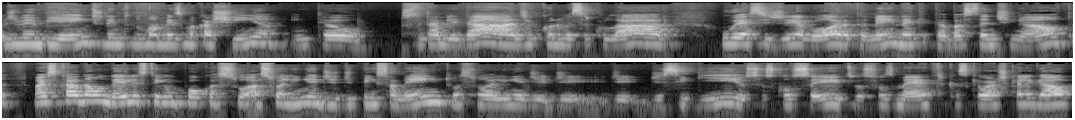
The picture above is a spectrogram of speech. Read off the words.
de meio ambiente dentro de uma mesma caixinha. Então, sustentabilidade, economia circular, o ESG agora também, né, que está bastante em alta, mas cada um deles tem um pouco a sua, a sua linha de, de pensamento, a sua linha de, de, de, de seguir, os seus conceitos, as suas métricas, que eu acho que é legal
